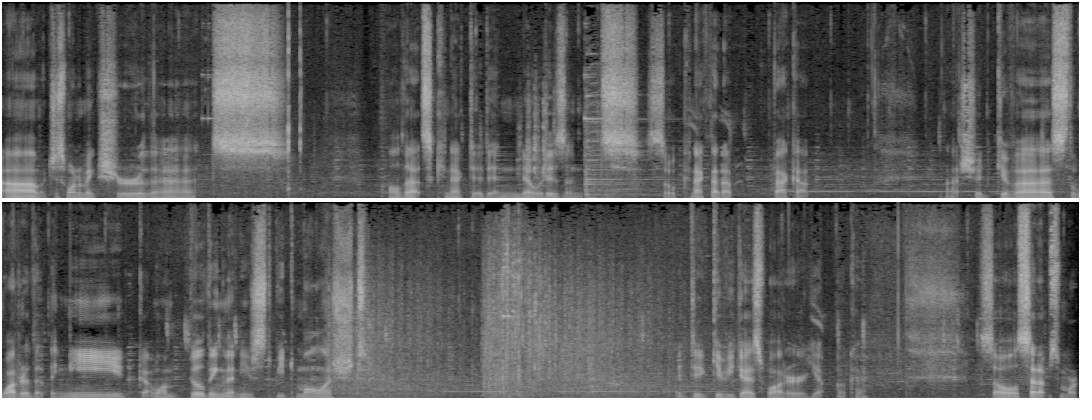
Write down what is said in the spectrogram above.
Um, just want to make sure that all that's connected and no it isn't. So connect that up back up. That should give us the water that they need. Got one building that needs to be demolished. I did give you guys water. Yep, okay. So we'll set up some more...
